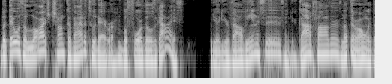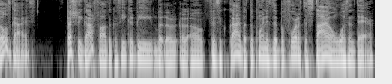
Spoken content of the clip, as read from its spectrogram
But there was a large chunk of attitude era before those guys. You had your Val Venuses and your Godfathers. Nothing wrong with those guys. Especially Godfather, because he could be but a, a, a physical guy. But the point is that before that, the style wasn't there.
